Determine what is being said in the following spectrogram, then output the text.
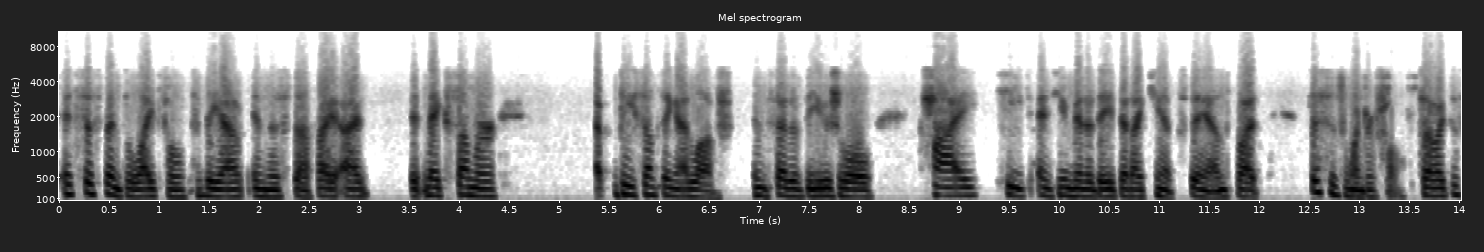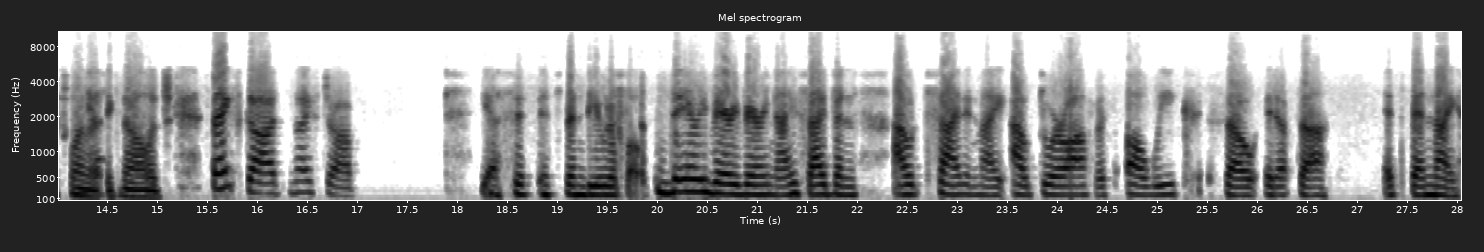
It's just been delightful to be out in this stuff. I, I it makes summer be something I love instead of the usual high heat and humidity that I can't stand. But this is wonderful. So I just want Yeah. to acknowledge. Thanks, God. Nice job. Yes, it, it's been beautiful. Very, very, very nice. I've been outside in my outdoor office all week, so it's uh, it's been nice.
